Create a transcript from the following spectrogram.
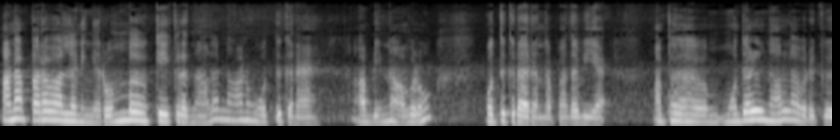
ஆனால் பரவாயில்ல நீங்கள் ரொம்ப கேட்குறதுனால நானும் ஒத்துக்கிறேன் அப்படின்னு அவரும் ஒத்துக்கிறாரு அந்த பதவியை. அப்போ முதல் நாள் அவருக்கு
